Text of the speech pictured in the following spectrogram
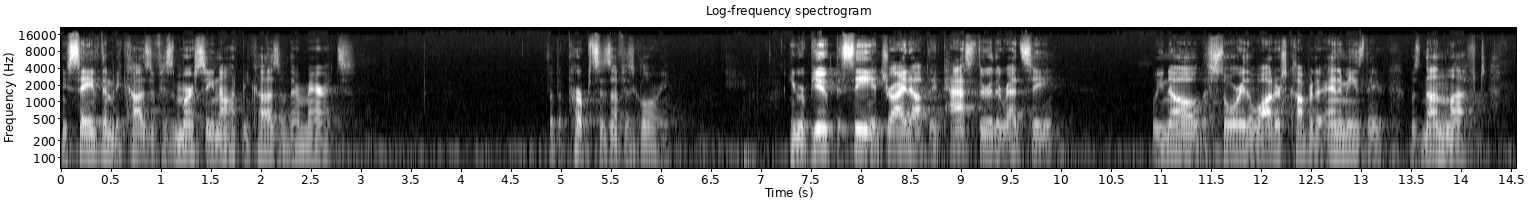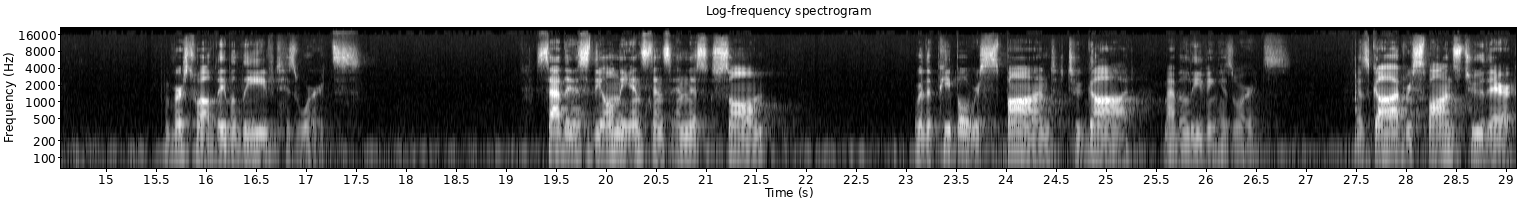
he saved them because of his mercy, not because of their merits, for the purposes of his glory. He rebuked the sea, it dried up, they passed through the Red Sea. We know the story, the waters covered their enemies, there was none left. In verse 12, they believed his words. Sadly, this is the only instance in this psalm where the people respond to God by believing his words as God responds to their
